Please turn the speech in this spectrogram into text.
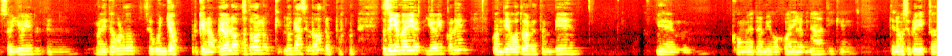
soy yo y el, el maldito gordo, según yo, porque no veo a todos lo que, hacen los otros. Entonces yo me veo yo bien con él, con Diego Torres también, eh, con mi otro amigo Joven Illuminati, que tenemos ese proyecto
